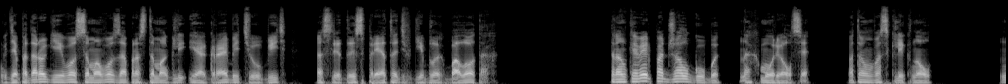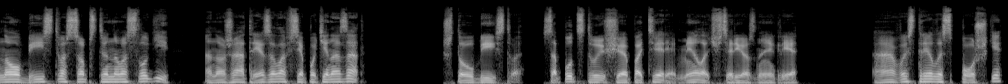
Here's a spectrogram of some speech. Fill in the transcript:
где по дороге его самого запросто могли и ограбить, и убить, а следы спрятать в гиблых болотах. Транковель поджал губы, нахмурился, потом воскликнул. «Но убийство собственного слуги, оно же отрезало все пути назад». «Что убийство? Сопутствующая потеря, мелочь в серьезной игре». «А выстрел из пушки?»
